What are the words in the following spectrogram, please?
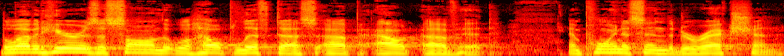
Beloved, here is a psalm that will help lift us up out of it and point us in the direction.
